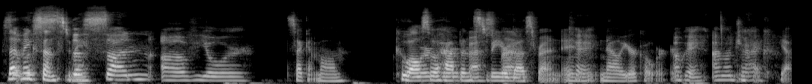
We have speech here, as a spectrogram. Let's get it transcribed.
So that makes the- sense to the me. The son of your. Second mom, who also happens to be your best friend and Okay. now your coworker. Okay, I'm on track. Okay, yeah.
